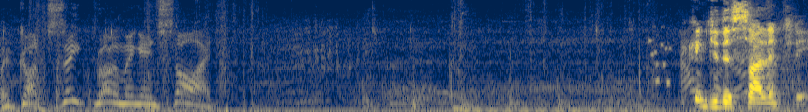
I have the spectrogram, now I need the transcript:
We've got Zeke roaming inside. You can do this silently.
